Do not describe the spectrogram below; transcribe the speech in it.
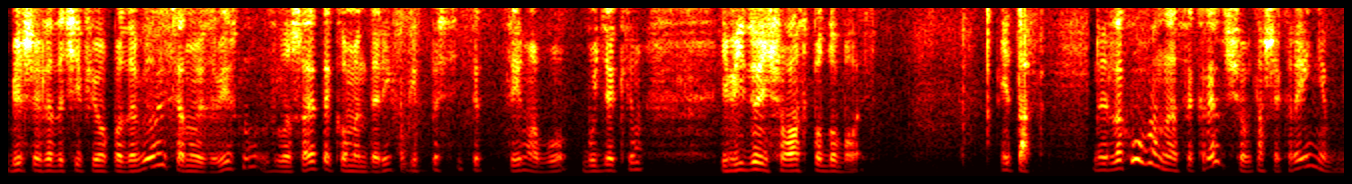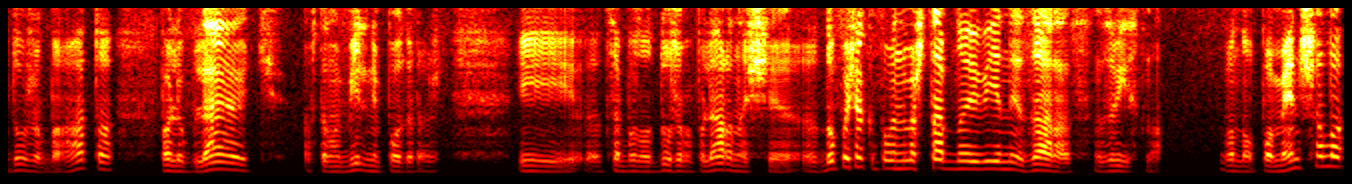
більше глядачів його подивилися. Ну і звісно, залишайте коментарі в підписі під цим або будь-яким відео, що вам сподобалось. І так, ні для кого не секрет, що в нашій країні дуже багато полюбляють автомобільні подорожі. І це було дуже популярно ще до початку повномасштабної війни. Зараз, звісно, воно поменшало,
